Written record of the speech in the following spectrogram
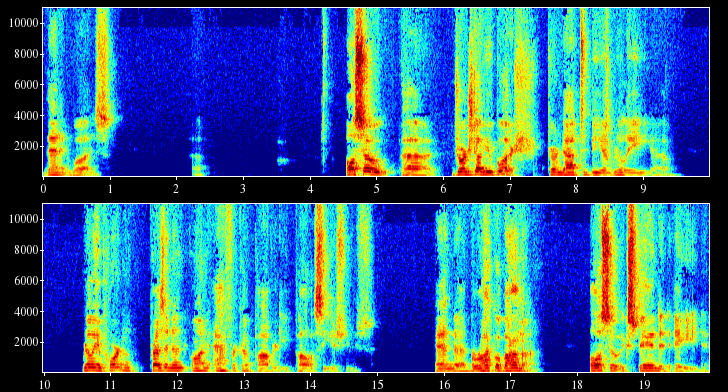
than it was. Uh, also, uh, George W. Bush turned out to be a really really important president on Africa poverty policy issues. And uh, Barack Obama also expanded aid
